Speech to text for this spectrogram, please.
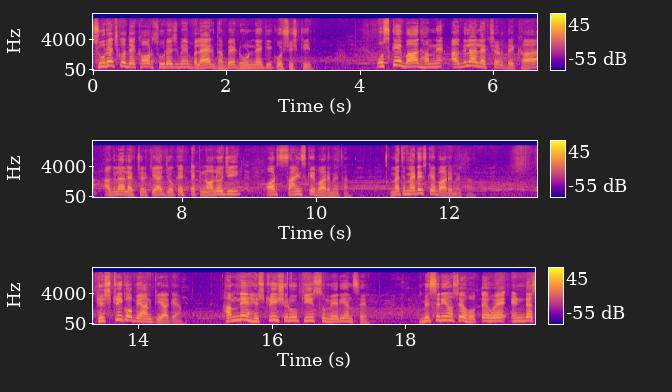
सूरज को देखा और सूरज में ब्लैक धब्बे ढूँढने की कोशिश की। उसके बाद हमने अगला लेक्चर देखा, अगला लेक्चर किया जो कि टेक्नोलॉजी और साइंस के बारे में था मैथमेटिक्स के बारे में था। हिस्ट्री को बयान किया गया। हमने हिस्ट्री शुरू की सुमेरियन से। मिस्रियों से होते हुए Indus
